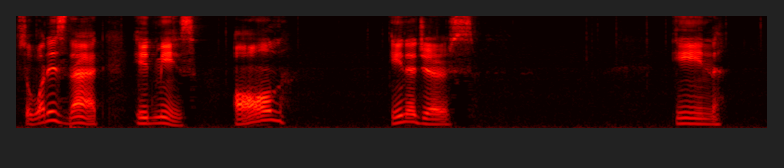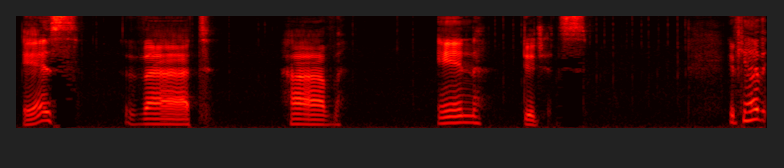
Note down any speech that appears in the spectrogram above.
So what is that? It means all integers in S that have n digits. If you have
